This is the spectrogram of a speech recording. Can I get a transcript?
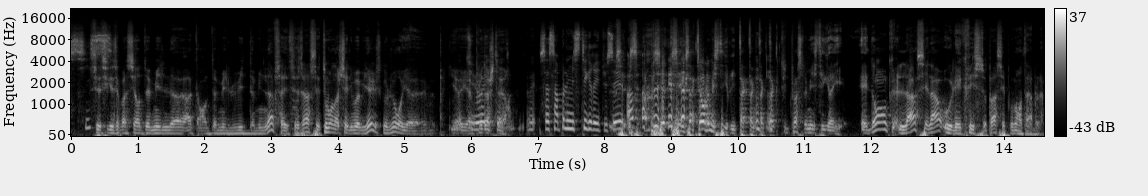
2006. C'est ce qui s'est passé en 2000, euh, attends, 2008-2009. C'est ça, c'est tout le monde achetait l'immobilier jusqu'au jour où il n'y a, plus d'acheteurs. Ça, c'est un peu le mistigris, tu sais. C'est exactement le mistigris. Tac, tac, tac, tac, tu te passes le mistigris. Et donc, là, c'est là où les crises se passent épouvantables.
